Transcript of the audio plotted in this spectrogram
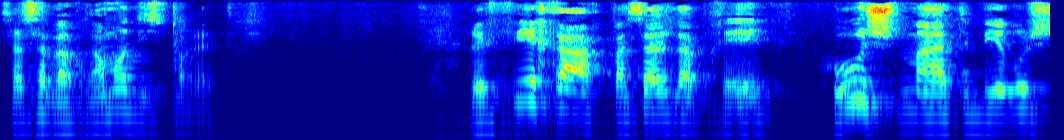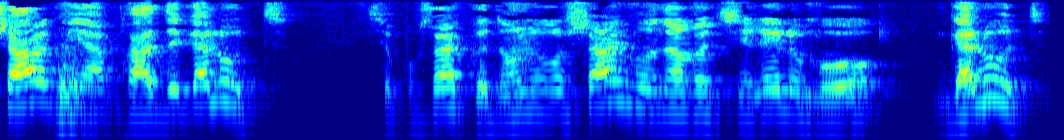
Ça, ça va vraiment disparaître. Le fichar, passage d'après, Hushmat birushalmi apra de galoute. C'est pour ça que dans le Roshalmi, on a retiré le mot galoute.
